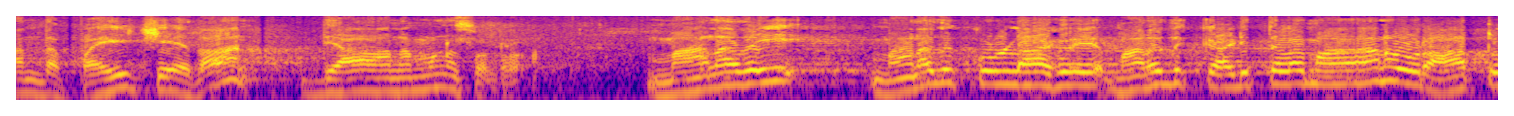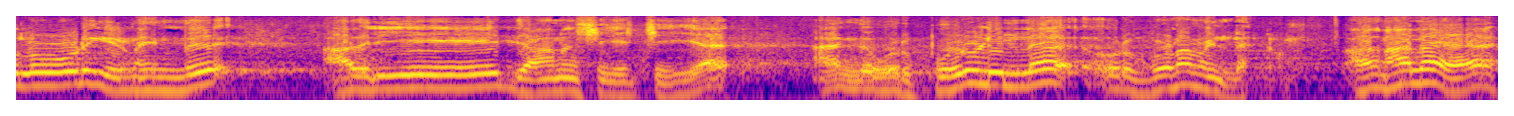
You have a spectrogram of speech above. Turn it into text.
அந்த பயிற்சியை தான் தியானம்னு சொல்கிறோம் மனதை மனதுக்குள்ளாகவே மனதுக்கு அடித்தளமான ஒரு ஆற்றலோடு இணைந்து அதிலேயே தியானம் செய்ய செய்ய அங்கே ஒரு பொருள் இல்லை ஒரு குணம் இல்லை அதனால்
